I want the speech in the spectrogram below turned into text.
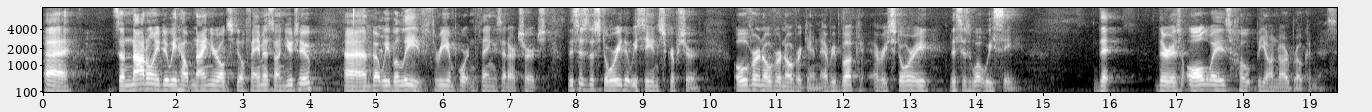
Uh, so not only do we help nine year olds feel famous on YouTube, uh, but we believe three important things at our church. This is the story that we see in Scripture over and over and over again. Every book, every story, this is what we see. That there is always hope beyond our brokenness.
